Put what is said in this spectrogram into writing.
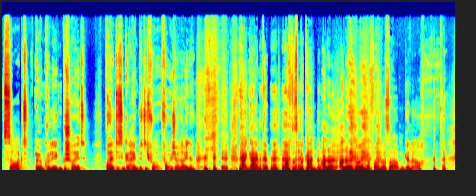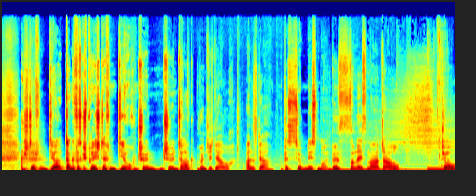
Sagt euren Kollegen Bescheid. Behaltet diesen Geheimtipp nicht für, für euch alleine. Kein Geheimtipp. Macht es bekannt. Alle, alle sollen davon was haben, genau. Steffen, ja, danke fürs Gespräch, Steffen. Dir auch einen schönen, einen schönen Tag. Wünsche ich dir auch. Alles klar. Bis zum nächsten Mal. Bis zum nächsten Mal. Ciao. Ciao.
